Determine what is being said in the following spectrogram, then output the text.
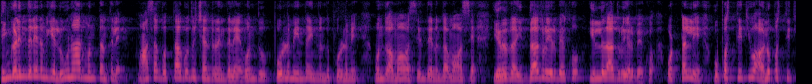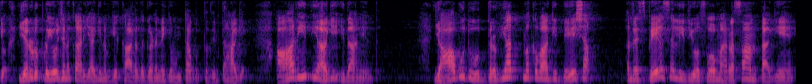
ತಿಂಗಳಿಂದಲೇ ನಮಗೆ ಲೂನಾರ್ ಮಂತ್ ಅಂತಲೇ, ಮಾಸ ಗೊತ್ತಾಗೋದು ಚಂದ್ರನಿಂದಲೇ, ಒಂದು ಪೂರ್ಣಿಮೆಯಿಂದ ಇನ್ನೊಂದು ಪೂರ್ಣಿಮೆ, ಒಂದು ಅಮಾವಾಸ್ಯೆಯಿಂದ ಇನ್ನೊಂದು ಅಮಾವಾಸ್ಯೆ. ಇರದ ಇದ್ದಾದರೂ ಇರಬೇಕು, ಇಲ್ಲದಾದರೂ ಇರಬೇಕು. ಒಟ್ಟಿನಲ್ಲಿ ಉಪಸ್ಥಿತಿಯೋ ಅನುಪಸ್ಥಿತಿಯೋ ಎರಡೂ ಪ್ರಯೋಜನಕಾರಿಯಾಗಿ ನಮಗೆ ಕಾಲದ ಗಣನೆಗೆ ಉಂಟಾಗುತ್ತದೆ ಅಂತ ಹಾಗೆ. ಆ ರೀತಿಯಾಗಿ ಇದ್ದಾನೆ ಅಂತ. ಯಾವುದು ದ್ರವ್ಯಾತ್ಮಕವಾಗಿ ದೇಶ, ಅಂದರೆ ಸ್ಪೇಸಲ್ಲಿ ಇದೆಯೋ ಸೋಮ, ರಸ ಅಂತಾಗಿ,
